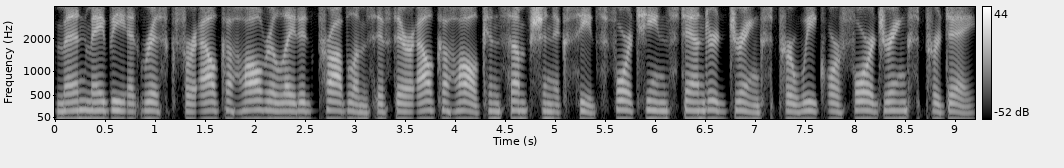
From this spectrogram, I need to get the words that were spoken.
men may be at risk for alcohol-related problems if their alcohol consumption exceeds 14 standard drinks per week or 4 drinks per day,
